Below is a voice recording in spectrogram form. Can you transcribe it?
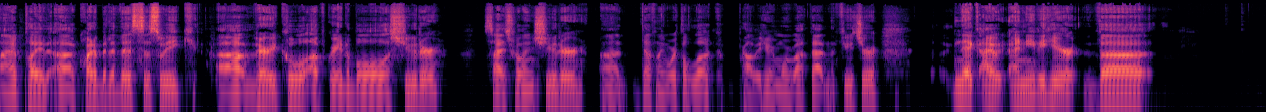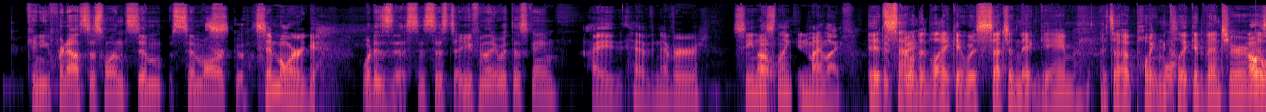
I played uh, quite a bit of this this week. Uh, very cool, upgradable shooter, side-scrolling shooter. Uh, definitely worth a look. Probably hear more about that in the future. Nick, I, I need to hear the. Can you pronounce this one? Sim Simorgh. Simorgh. What is this? Is this? Are you familiar with this game? I have never seen this Oh. link in my life. It It's great. sounded like it was such a Nick game. It's a point and click adventure. Oh, Is-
